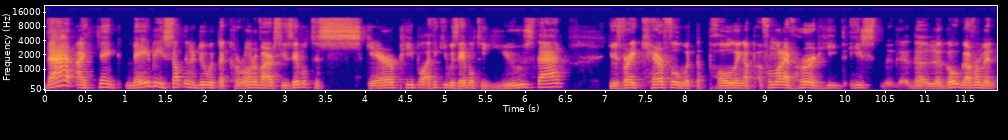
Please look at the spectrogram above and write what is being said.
that I think maybe something to do with the coronavirus. He was able to scare people. I think he was able to use that. He was very careful with the polling. From what I've heard, he he's the Legault government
